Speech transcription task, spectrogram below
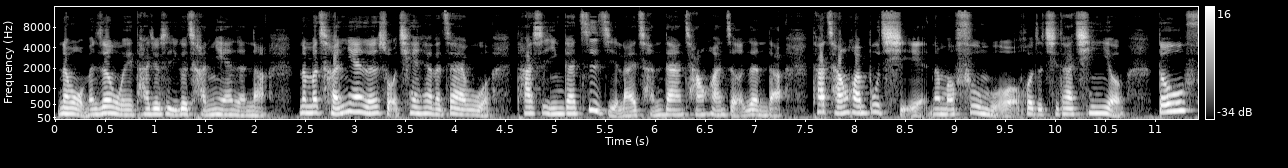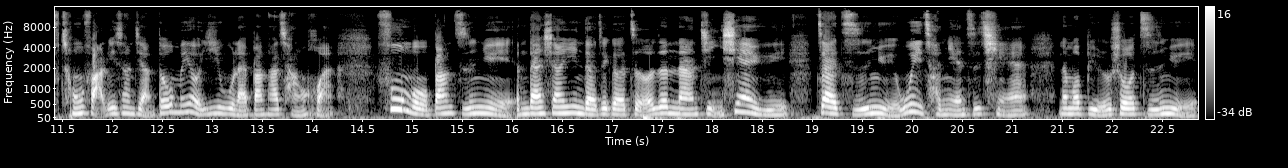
那么我们认为他就是一个成年人了。那么成年人所欠下的债务，他是应该自己来承担偿还责任的。他偿还不起，那么父母或者其他亲友都从法律上讲都没有义务来帮他偿还。父母帮子女承担相应的这个责任呢，仅限于在子女未成年之前。那么，比如说子女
